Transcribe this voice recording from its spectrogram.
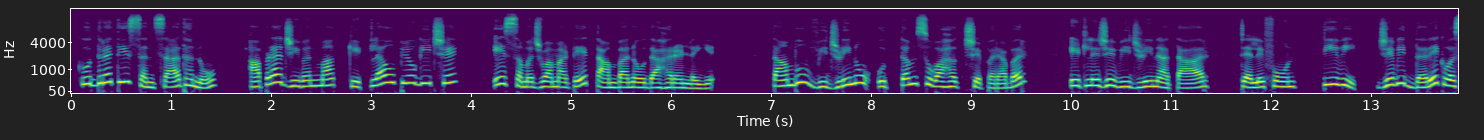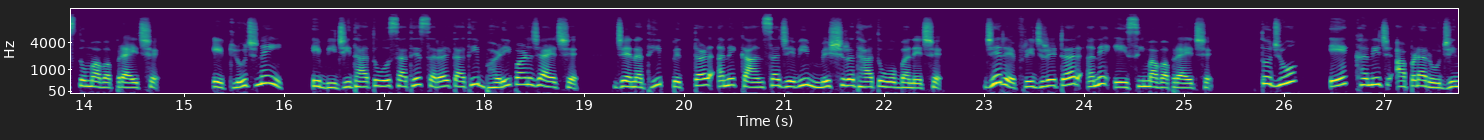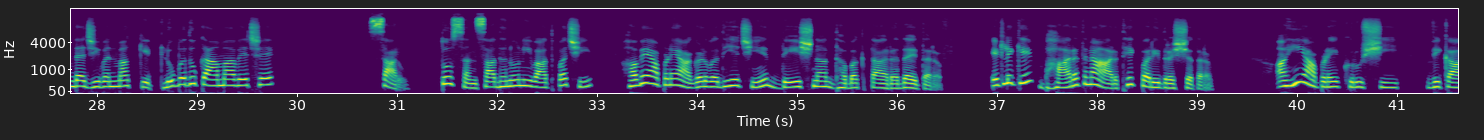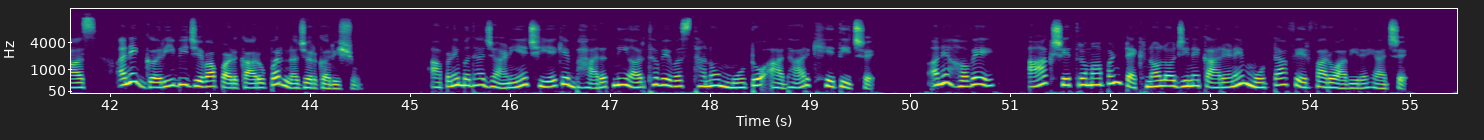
કુદરતી સંસાધનો આપણા જીવનમાં કેટલા ઉપયોગી છે એ સમજવા માટે તાંબાનું ઉદાહરણ લઈએ. તાંબુ વીજળીનું ઉત્તમ સુવાહક છે, બરાબર? એટલે જે વીજળીના તાર, ટેલિફોન, ટીવી જેવી દરેક વસ્તુમાં વપરાય છે. એટલું જ નહીં, એ બીજી ધાતુઓ સાથે સરળતાથી ભળી પણ જાય છે, જેનાથી પિત્તળ અને કાંસા જેવી મિશ્ર ધાતુઓ બને છે. જે રેફ્રિજરેટર અને એસીમાં વપરાય છે. તો જુઓ, એક ખનિજ આપણા રોજિંદા જીવનમાં કેટલું બધું કામ આવે છે? સારું, તો સંસાધનોની વાત પછી, હવે આપણે આગળ વધીએ છીએ દેશના ધબકતા હૃદય તરફ, એટલે કે ભારતના આર્થિક પરિદ્રશ્ય તરફ. અહીં આપણે કૃષિ, વિકાસ અને ગરીબી જેવા પડકારો પર નજર કરીશું. આપણે બધા જાણીએ છીએ કે ભારતની અર્થવ્યવસ્થાનો મોટો આધાર ખેતી છે. અને હવે આ ક્ષેત્રમાં પણ ટેકનોલોજીને કારણે મોટા ફેરફારો આવી રહ્યા છે.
